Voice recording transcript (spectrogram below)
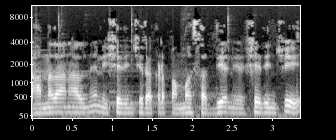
అన్నదానాలనే నిషేధించారు. అక్కడ పంబ సద్య నిషేధించి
